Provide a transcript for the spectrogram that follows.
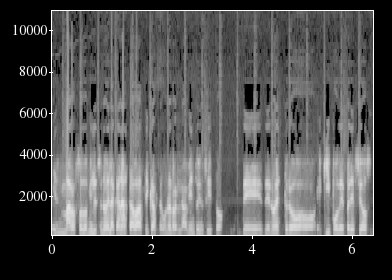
en marzo de 2019 la canasta básica, según el reglamento, insisto, de, nuestro equipo de precios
